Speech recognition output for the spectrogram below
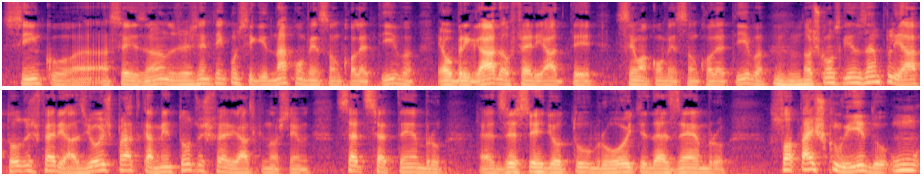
5 a 6 anos, a gente tem conseguido, na convenção coletiva, é obrigado ao feriado ter ser uma convenção coletiva, uhum. nós conseguimos ampliar todos os feriados. E hoje, praticamente, todos os feriados que nós temos, 7 de setembro, é, 16 de outubro, 8 de dezembro, só está excluído um,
